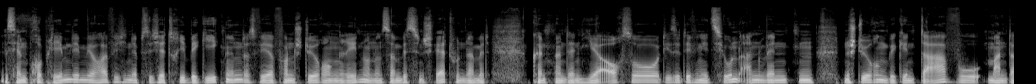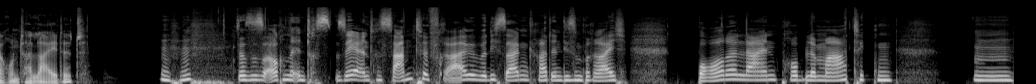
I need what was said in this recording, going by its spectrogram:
Ist ja ein Problem, dem wir häufig in der Psychiatrie begegnen, dass wir von Störungen reden und uns ein bisschen schwer tun damit. Könnte man denn hier auch so diese Definition anwenden? Eine Störung beginnt da, wo man darunter leidet? Mhm. Das ist auch eine inter sehr interessante Frage, würde ich sagen, gerade in diesem Bereich Borderline-Problematiken. Hm,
